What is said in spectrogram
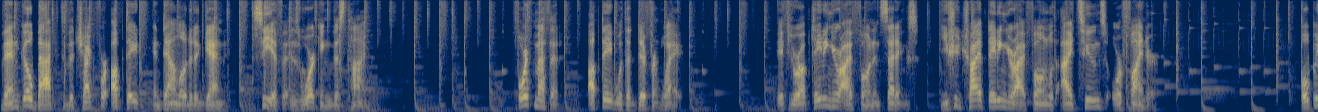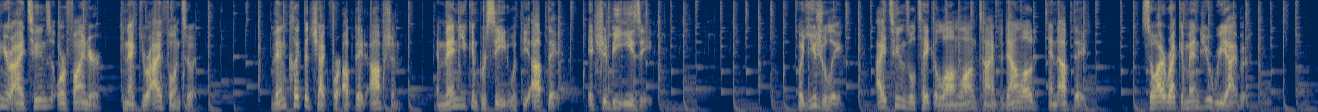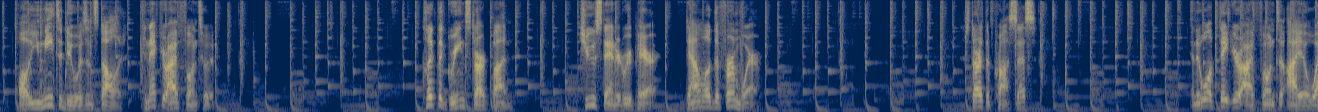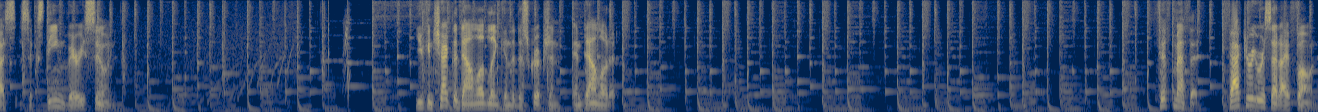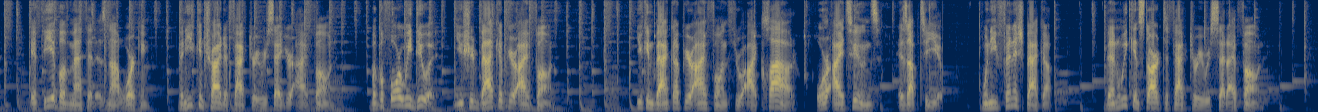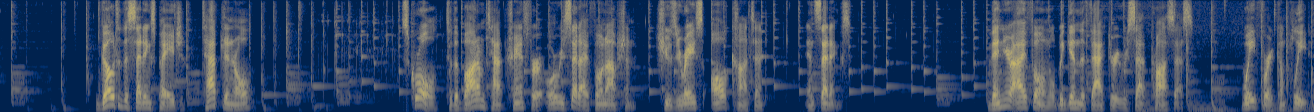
Then go back to the check for update and download it again, see if it is working this time. Fourth method, update with a different way. If you're updating your iPhone in settings, you should try updating your iPhone with iTunes or Finder. Open your iTunes or Finder, connect your iPhone to it. Then click the Check for Update option, and then you can proceed with the update. It should be easy. But usually, iTunes will take a long long time to download and update. So I recommend you ReiBoot. All you need to do is install it, connect your iPhone to it. Click the green Start button Choose Standard Repair. Download the firmware. Start the process, and it will update your iPhone to iOS 16 very soon. You can check the download link in the description and download it. Fifth method, factory reset iPhone. If the above method is not working, then you can try to factory reset your iPhone. But before we do it, you should back up your iPhone. You can back up your iPhone through iCloud or iTunes, is up to you. When you finish backup, then we can start to factory reset iPhone. Go to the settings page, tap General, scroll to the bottom tap Transfer or Reset iPhone option, choose Erase All Content and Settings. Then your iPhone will begin the factory reset process wait for it complete.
